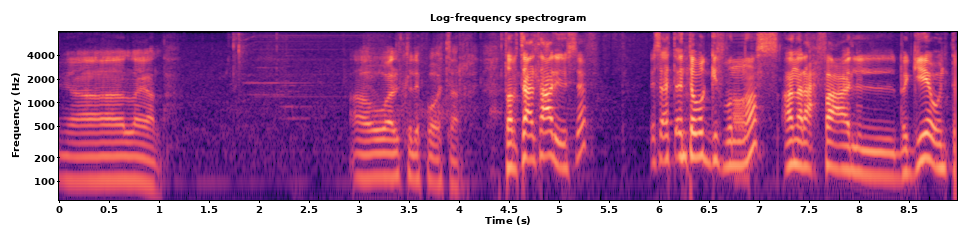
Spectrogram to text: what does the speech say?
يلا يلا. أول teleporter. طب تعال تعال يوسف. اسأل أنت وقف بالنص. أنا راح افعل البقية وأنت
